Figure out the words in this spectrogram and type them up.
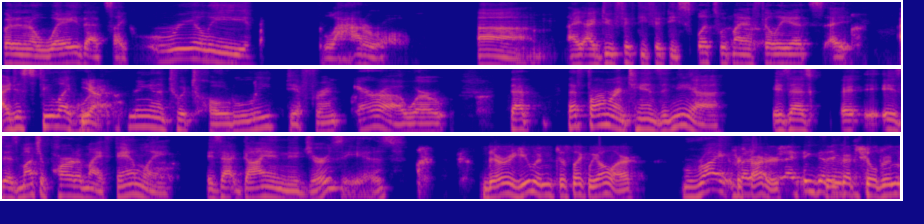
but in a way that's like really lateral. Um, I, I do 50 50 splits with my affiliates. I, I just feel like we're Yeah. entering into a totally different era where that that farmer in Tanzania is as is as much a part of my family as that guy in New Jersey is. They're a human, just like we all are. Right, For but, starters, I, but I think that They've got children.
